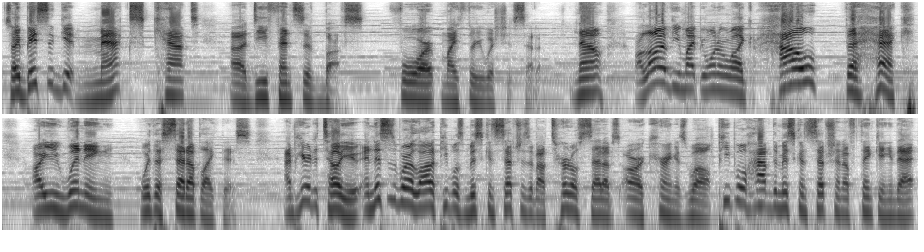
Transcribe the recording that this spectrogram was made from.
so I basically get max capped uh, defensive buffs for my three wishes setup. Now, a lot of you might be wondering, like, how the heck are you winning with a setup like this? I'm here to tell you, and this is where a lot of people's misconceptions about turtle setups are occurring as well. People have the misconception of thinking that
